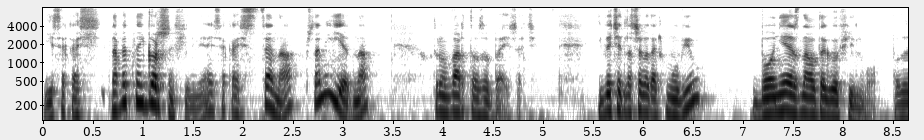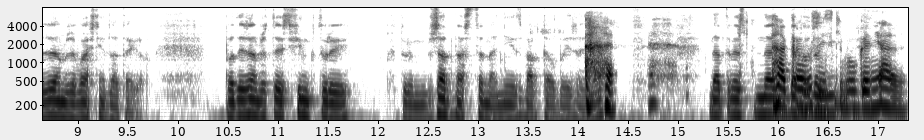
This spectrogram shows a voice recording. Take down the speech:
jest jakaś, nawet w najgorszym filmie, jest jakaś scena, przynajmniej jedna, którą warto zobejrzeć. I wiecie dlaczego tak mówił? Bo nie znał tego filmu. Podejrzewam, że właśnie dlatego. Podejrzewam, że to jest film, który, w którym żadna scena nie jest warta obejrzenia. Natomiast na, tak, na pewno... był genialny.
